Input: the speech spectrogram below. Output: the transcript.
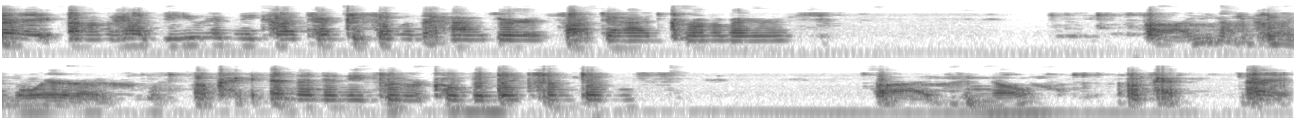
All right. Um, have you had any contact with someone that has or is thought to have coronavirus? Uh, not that I'm aware of. Okay. And then any flu or COVID-like symptoms? Uh, no. Okay. All right.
